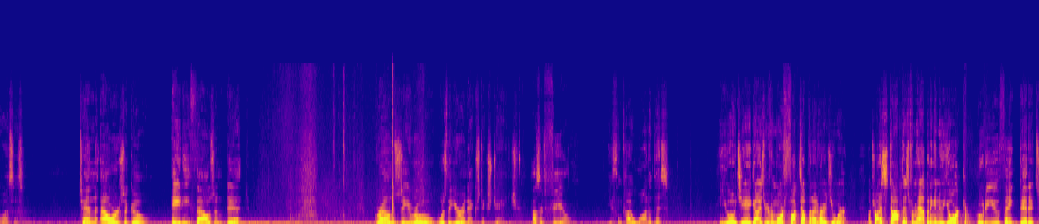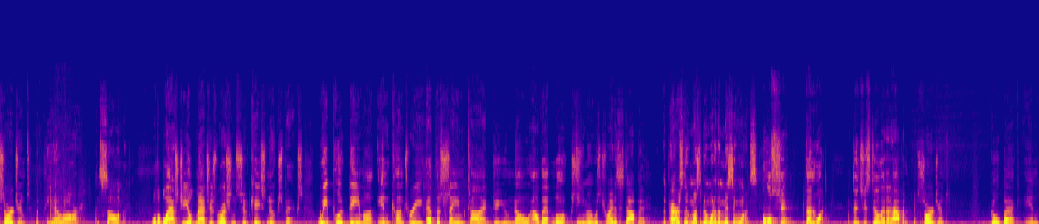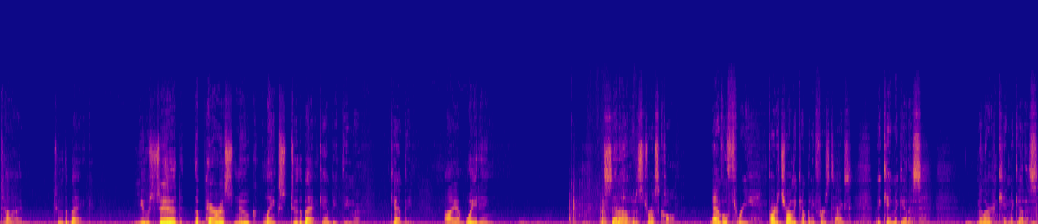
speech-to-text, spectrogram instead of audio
Was this? Ten hours ago, 80,000 dead. Ground zero was the Euronext exchange. How's it feel? You think I wanted this? You OGA guys are even more fucked up than I'd heard you were. I'm trying to stop this from happening in New York. Who do you think did it, Sergeant? The PLR and Solomon. Well, the blast yield matches Russian suitcase nuke specs. We put Dima in country at the same time. Do you know how that looks? Dima was trying to stop it. The Paris nuke must have been one of the missing ones. Bullshit. Then what? Didn't you still let it happen? Sergeant, go back in time to the bank. You said the Paris nuke links to the bank. Can't be Dima. Can't be. I am waiting. He sent out a distress call. Anvil 3, part of Charlie Company First Tanks. They came to get us. Miller came to get us.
